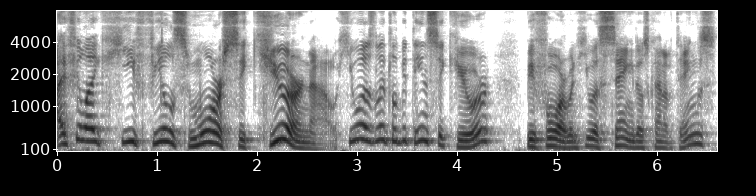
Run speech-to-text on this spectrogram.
I feel like he feels more secure now. He was a little bit insecure before when he was saying those kind of things.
